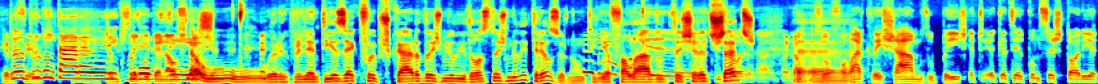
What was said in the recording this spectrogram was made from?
para perguntar ao Eurico Brilhante Dias. O Eurico Brilhante Dias é que foi buscar 2012, 2013. Eu não tinha não, falado de Teixeira dos Santos. Não, não, não uh, falar que deixámos o país. Quer dizer, como se a história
